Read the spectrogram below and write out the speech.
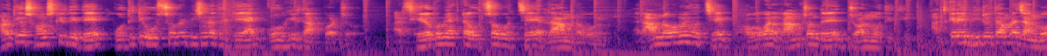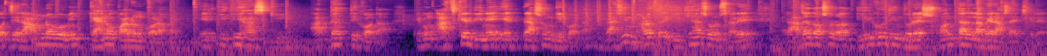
ভারতীয় সংস্কৃতিতে প্রতিটি উৎসবের পিছনে থাকে এক গভীর তাৎপর্য। আর সেরকমই একটা উৎসব হচ্ছে রামনবমী। রামনবমী হচ্ছে ভগবান রামচন্দ্রের জন্মতিথি। আজকের এই ভিডিওতে আমরা জানব যে রামনবমী কেন পালন করা হয়, এর ইতিহাস কি, আধ্যাত্মিকতা এবং আজকের দিনে এর প্রাসঙ্গিকতা। প্রাচীন ভারতের ইতিহাস অনুসারে রাজা দশরথ দীর্ঘদিন ধরে সন্তান লাভের আশায় ছিলেন।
